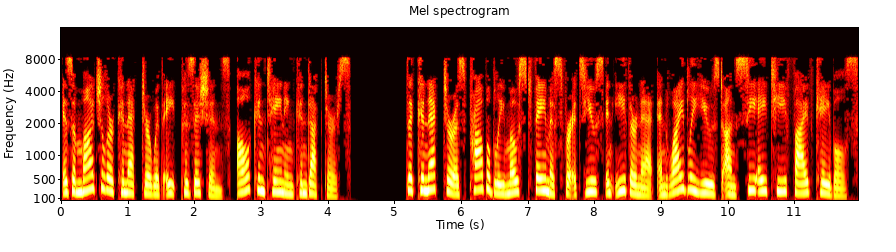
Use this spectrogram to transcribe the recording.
is a modular connector with 8 positions, all containing conductors. The connector is probably most famous for its use in Ethernet and widely used on CAT5 cables.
